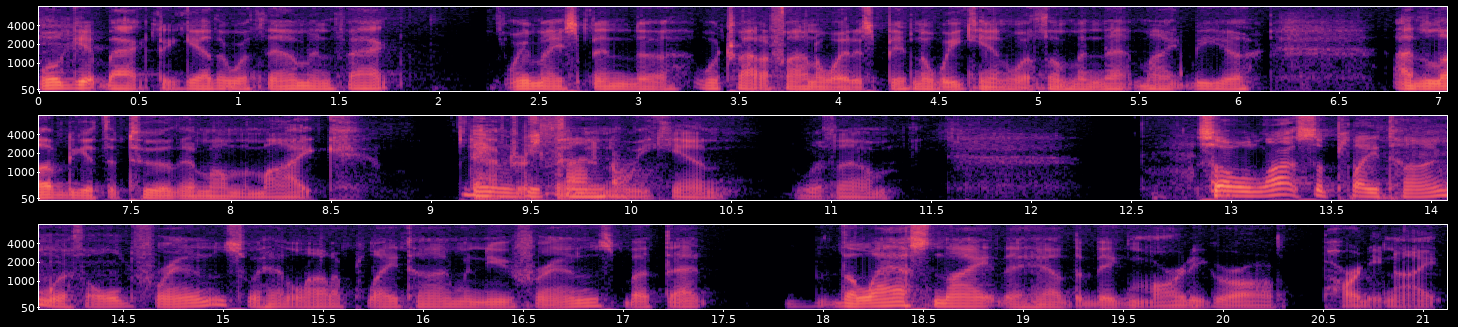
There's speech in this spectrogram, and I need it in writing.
we'll get back together with them. In fact, we may spend. A, we'll try to find a way to spend a weekend with them, and that might be a. I'd love to get the two of them on the mic They would after be spending fun. the weekend with them. So lots of playtime with old friends. We had a lot of playtime with new friends, but that the last night they have the big Mardi Gras party night.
